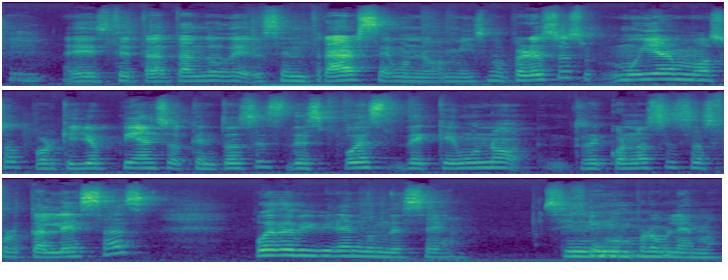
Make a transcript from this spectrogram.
Sí. este, tratando de centrarse uno mismo. Pero eso es muy hermoso porque yo pienso que entonces después de que uno reconoce esas fortalezas, puede vivir en donde sea, sin ningún problema,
